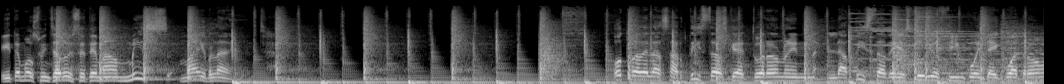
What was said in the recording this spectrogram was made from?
Y te hemos pinchado este tema Miss My Blind. Otra de las artistas que actuaron en la pista de Estudio 54,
